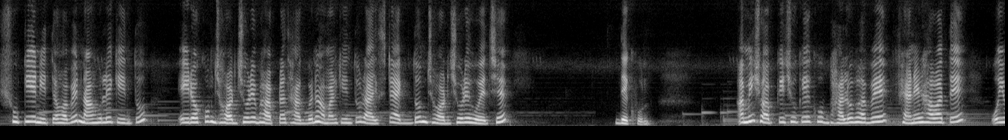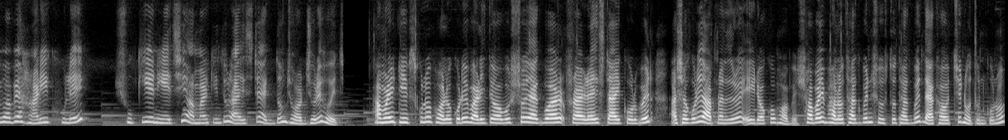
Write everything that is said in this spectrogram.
শুকিয়ে নিতে হবে। না হলে কিন্তু এই রকম ঝরঝরে ভাবটা থাকবে না। আমার কিন্তু রাইসটা একদম ঝরঝরে হয়েছে। দেখুন, আমি সব কিছুকে খুব ভালোভাবে ফ্যানের হাওয়াতে ওইভাবে হাঁড়ি খুলে শুকিয়ে নিয়েছি। আমার কিন্তু রাইসটা একদম ঝরঝরে হয়েছে। আমার এই টিপসগুলো ফলো করে বাড়িতে অবশ্যই একবার ফ্রায়েড রাইস ট্রাই করবেন। আশা করি আপনাদেরও এই রকম হবে। সবাই ভালো থাকবেন, সুস্থ থাকবেন। দেখা হচ্ছে নতুন কোনো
